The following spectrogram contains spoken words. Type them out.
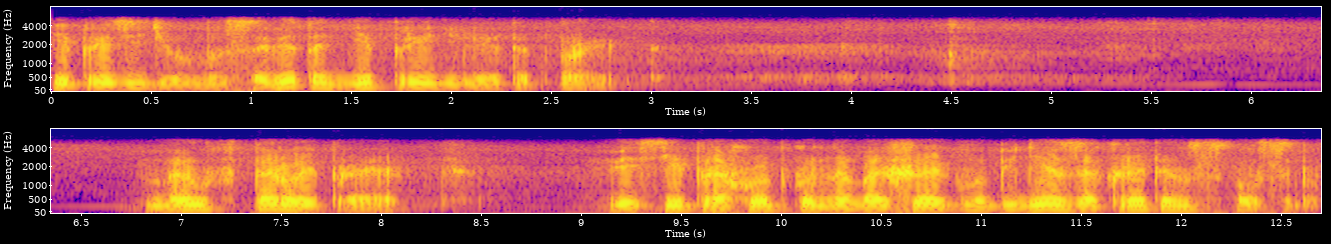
и Президиум Совета не приняли этот проект. Был второй проект — вести проходку на большой глубине закрытым способом.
